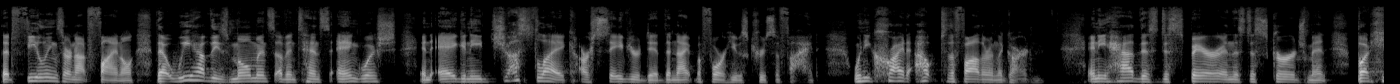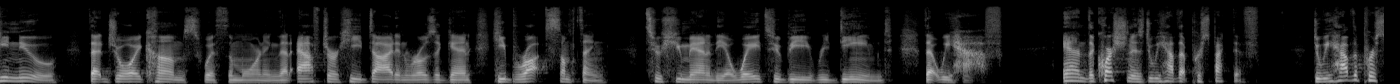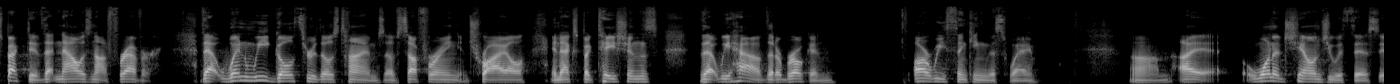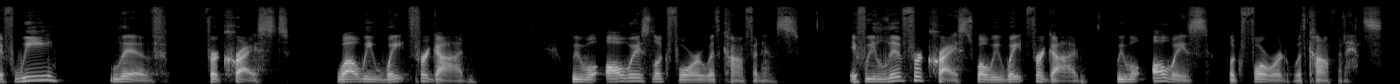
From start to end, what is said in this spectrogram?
That feelings are not final, that we have these moments of intense anguish and agony, just like our Savior did the night before he was crucified, when he cried out to the Father in the garden. And he had this despair and this discouragement, but he knew that joy comes with the morning, that after he died and rose again, he brought something to humanity, a way to be redeemed that we have. And the question is do we have that perspective? Do we have the perspective that now is not forever? That when we go through those times of suffering and trial and expectations that we have that are broken, are we thinking this way? Um, I want to challenge you with this. If we live for Christ while we wait for God, we will always look forward with confidence. If we live for Christ while we wait for God, we will always look forward with confidence.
